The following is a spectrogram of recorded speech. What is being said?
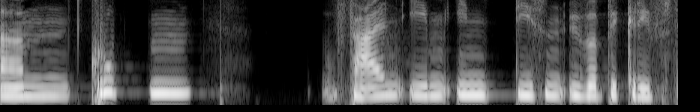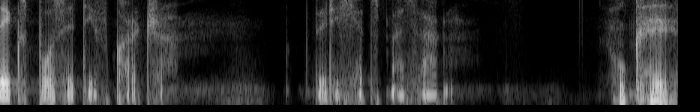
ähm, Gruppen fallen eben in diesen Überbegriff Sex Positive Culture würde ich jetzt mal sagen. Okay.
